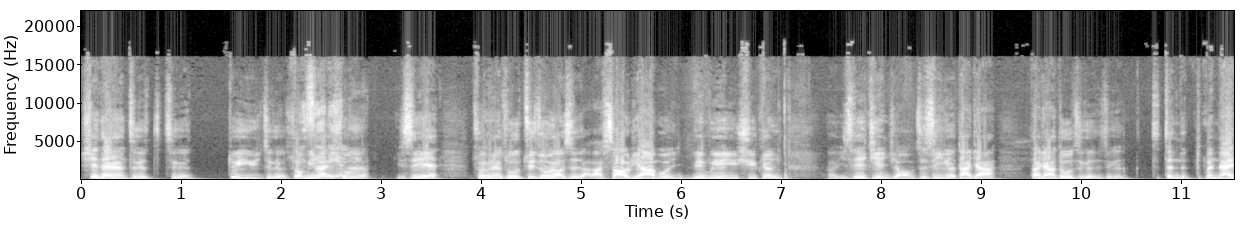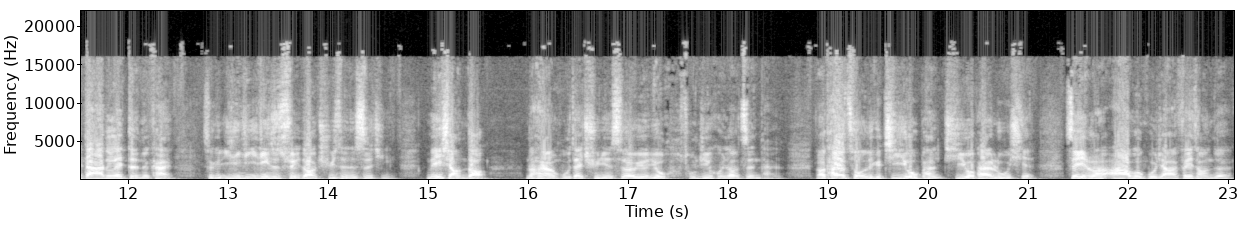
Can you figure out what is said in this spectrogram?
现在呢，这个这个对于这个双边来说呢，以色列双边来说最重要的是啊，沙乌地阿拉伯愿不愿意去跟呃以色列建交，这是一个大家。大家都这个这个等着，本来大家都在等着看，这个一定一定是水到渠成的事情。没想到纳坦雅胡在去年十二月又重新回到政坛，然后他要走一个极右派极右派的路线，这也让阿拉伯国家非常的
